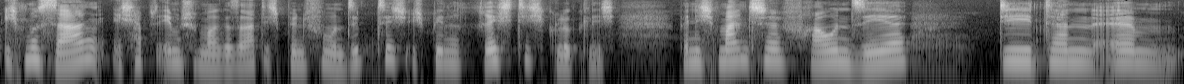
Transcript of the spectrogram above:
Ich muss sagen, ich habe es eben schon mal gesagt, ich bin 75, ich bin richtig glücklich. Wenn ich manche Frauen sehe, die dann ähm,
